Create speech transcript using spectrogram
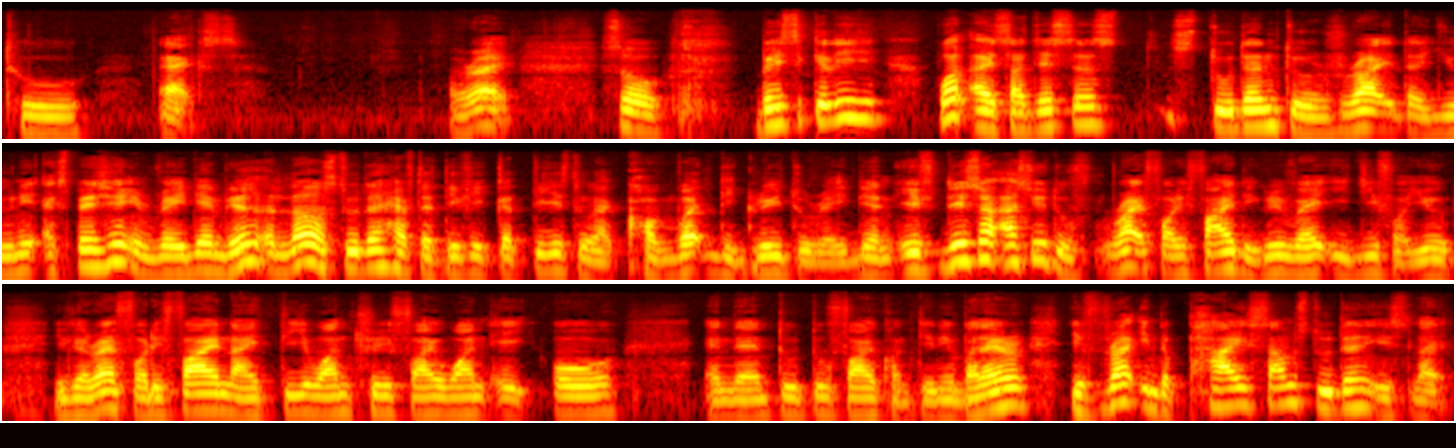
2x alright so basically what I suggested student to write the unit especially in radian because a lot of students have the difficulties to like convert degree to radian. If this one asks you to write 45 degree very easy for you. You can write 45 90 135 180 and then 225 continue. But then if write in the pi some student is like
